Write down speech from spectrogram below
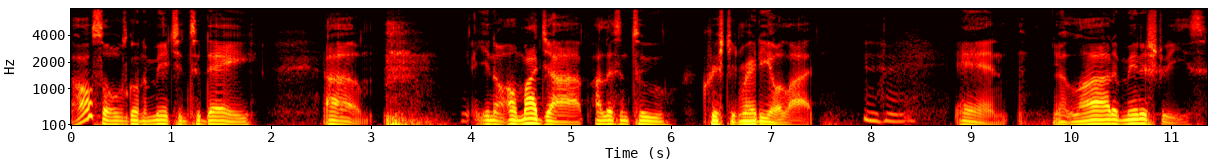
I also was going to mention today, um, you know, on my job, I listen to Christian radio a lot, Mm-hmm. and a lot of ministries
